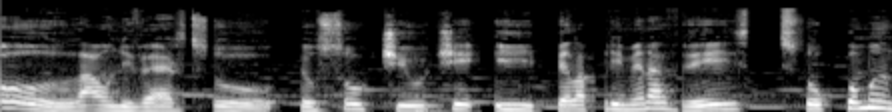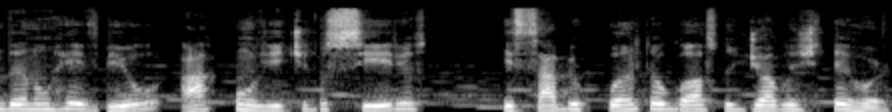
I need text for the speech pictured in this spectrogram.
Olá, universo! Eu sou o Tilt e pela primeira vez estou comandando um review a convite do Sirius, que sabe o quanto eu gosto de jogos de terror.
